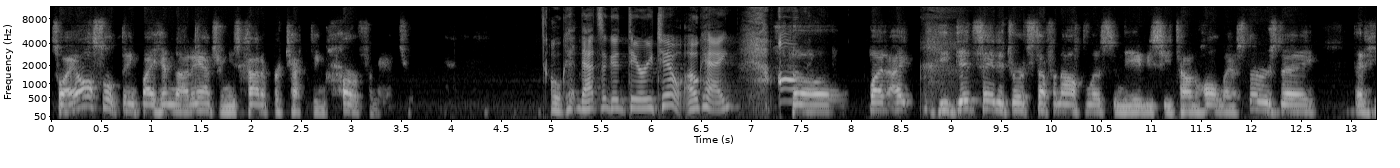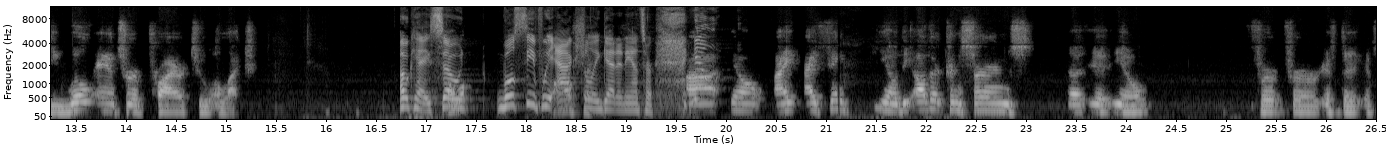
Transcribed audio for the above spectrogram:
So I also think by him not answering, he's kind of protecting her from answering. Okay, that's a good theory too. Okay. Um, So, but I he did say to George Stephanopoulos in the ABC town hall last Thursday that he will answer it prior to election. okay, so Well, we'll see if we okay. actually get an answer. Now, Uh, you know, I I think you know the other concerns, uh, you know, for for if the if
